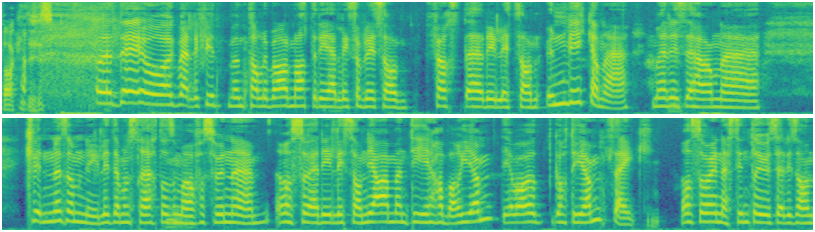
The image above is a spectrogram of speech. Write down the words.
faktisk. Det er jo òg veldig fint med Taliban at de er liksom litt sånn Først er de litt sånn unnvikende med disse her eh, kvinnene som nylig demonstrerte og som har forsvunnet. Og så er de litt sånn Ja, men de har bare gjemt De har bare gått og gjemt seg. Og så i neste intervju så er de sånn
